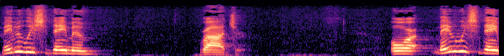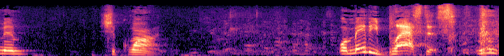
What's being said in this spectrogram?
Maybe we should name him Roger. Or maybe we should name him Shaquan. Or maybe Blastus.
